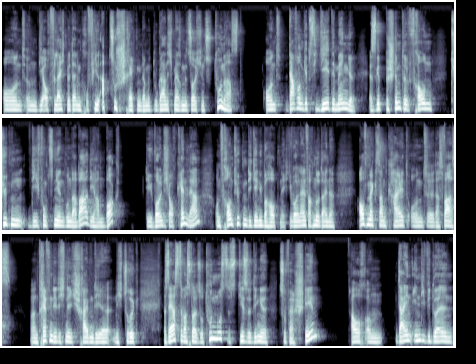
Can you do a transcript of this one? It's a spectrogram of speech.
und ähm, die auch vielleicht mit deinem Profil abzuschrecken, damit du gar nicht mehr mit solchen zu tun hast. Und davon gibt es jede Menge. Es gibt bestimmte Frauentypen, die funktionieren wunderbar, die haben Bock, die wollen dich auch kennenlernen. Und Frauentypen, die gehen überhaupt nicht. Die wollen einfach nur deine Aufmerksamkeit und äh, das war's. Und dann treffen die dich nicht, schreiben dir nicht zurück. Das erste, was du also tun musst, ist diese Dinge zu verstehen, auch um deinen individuellen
